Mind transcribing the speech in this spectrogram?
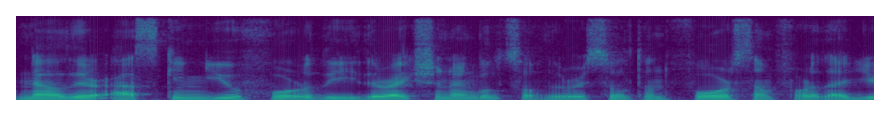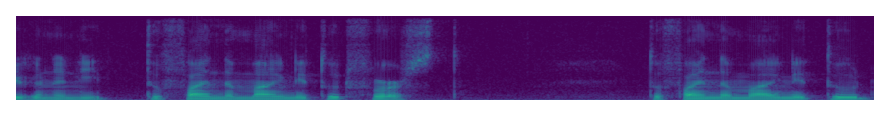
Now they're asking you for the direction angles of the resultant force and for that you're going to need to find the magnitude first. To find the magnitude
